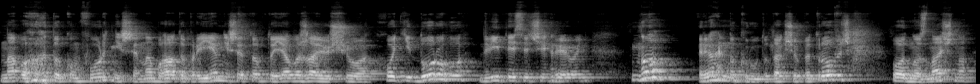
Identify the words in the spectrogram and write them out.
набагато комфортніше, набагато приємніше. Тобто я вважаю, що хоч і дорого 2000 гривень, але реально круто. Так що Петрович однозначно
